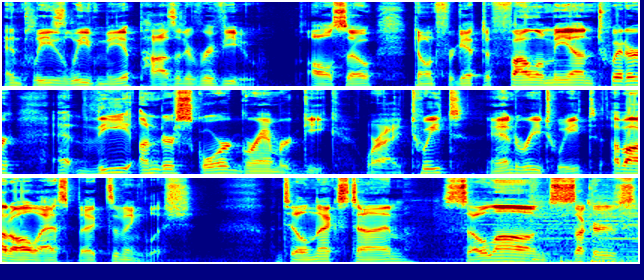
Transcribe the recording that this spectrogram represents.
and please leave me a positive review. Also, don't forget to follow me on Twitter at the underscore grammar geek, where I tweet and retweet about all aspects of English. Until next time, so long, suckers.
